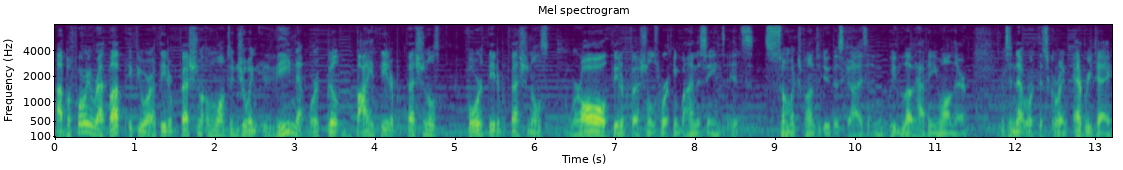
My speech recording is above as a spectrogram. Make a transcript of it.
Uh, before we wrap up, if you are a theater professional and want to join the network built by theater professionals for theater professionals, we're all theater professionals working behind the scenes. It's so much fun to do this, guys, and we love having you on there. It's a network that's growing every day.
